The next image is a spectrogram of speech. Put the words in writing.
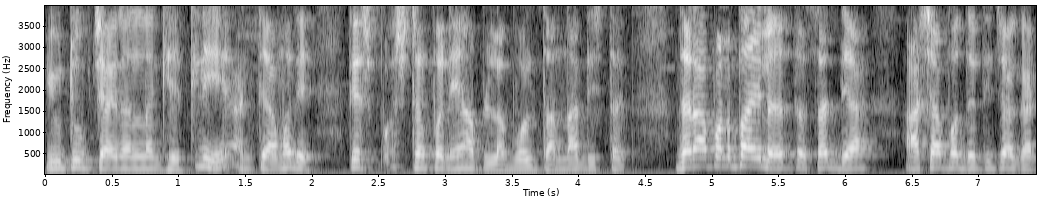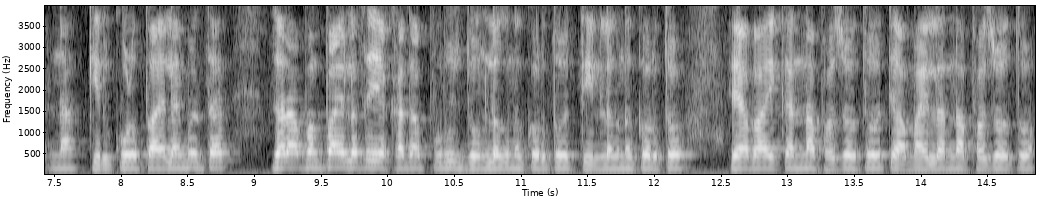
यूट्यूब चॅनलनं घेतली आहे आणि त्यामध्ये ते स्पष्टपणे आपल्याला बोलताना दिसत आहेत जर आपण पाहिलं तर सध्या अशा पद्धतीच्या घटना किरकोळ पाहायला मिळतात. जर आपण पाहिलं तर एखादा पुरुष दोन लग्न करतो तीन लग्न करतो या बायकांना फसवतो त्या महिलांना फसवतो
